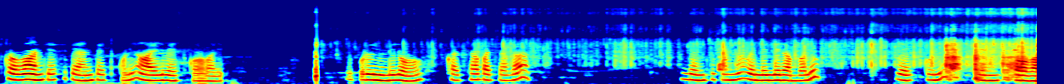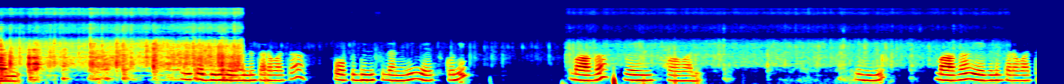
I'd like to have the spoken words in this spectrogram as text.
స్టవ్ ఆన్ చేసి ప్యాన్ పెట్టుకొని ఆయిల్ వేసుకోవాలి. ఇప్పుడు ఇందులో కచ్చా పచ్చగా దంచుకున్న వెల్లుల్లి రబ్బలు వేసుకొని వేయించుకోవాలి. ఈ కొద్దిగా వేగిన తర్వాత పోపు దినుసులన్నీ వేసుకొని బాగా వేయించుకోవాలి. ఇవి బాగా వేగిన తర్వాత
